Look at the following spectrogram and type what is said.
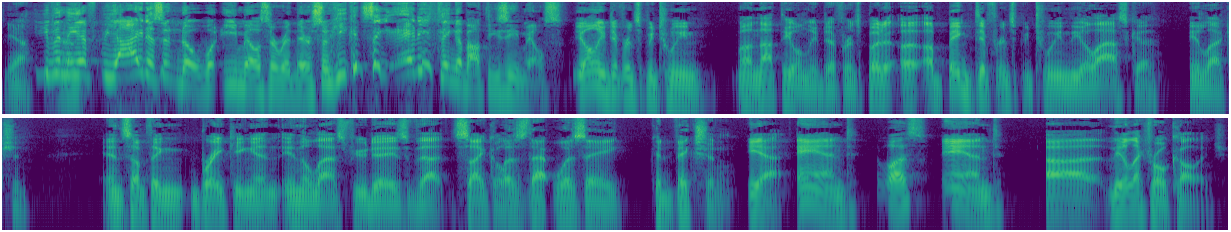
Yeah. Even the FBI doesn't know what emails are in there, so he can say anything about these emails. The only difference between, well, not the only difference, but a, a big difference between the Alaska election and something breaking in, in the last few days of that cycle was that was a conviction. Yeah, and it was, and uh, the Electoral College.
